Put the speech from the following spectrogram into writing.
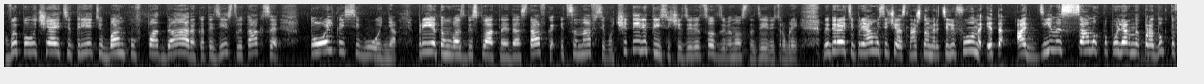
Вы получаете третью банку в подарок. Это действует акция только сегодня. При этом у вас бесплатная доставка и цена всего 4999 рублей. Набирайте прямо сейчас наш номер телефона. Это один из самых популярных продуктов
